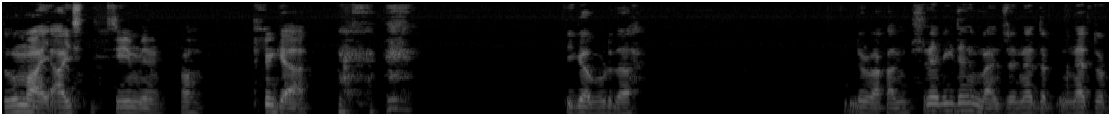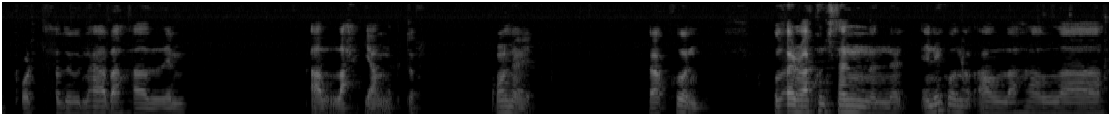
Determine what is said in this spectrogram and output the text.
Do my eyes see me? Oh. Diga. Diga burada. Dur bakalım. Şuraya bir gidelim bence. Nedir, nedir portalına bakalım. Allah yanlık dur. O ne? Rakun. Ulan Rakun senin. Enik onu Allah Allah.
